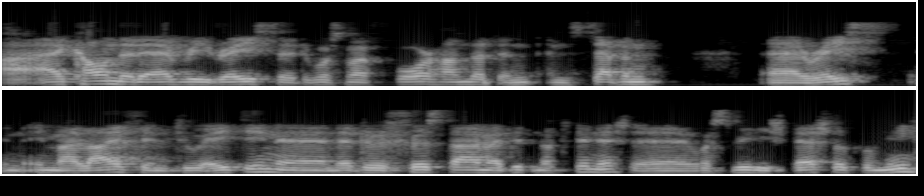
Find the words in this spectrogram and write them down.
I counted every race. It was my 407 uh, race in, in my life in 2018, and that was the first time I did not finish. Uh, it was really special for me.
